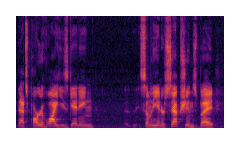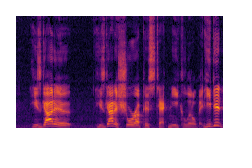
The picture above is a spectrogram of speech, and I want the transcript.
that's part of why he's getting some of the interceptions, but he's got to he's got to shore up his technique a little bit. He did.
